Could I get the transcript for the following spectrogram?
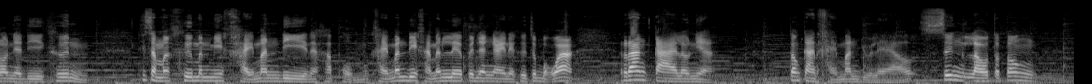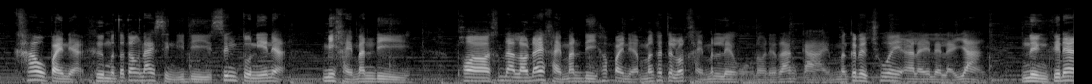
เราเนี่ยดีขึ้น ที่สำคัญคือมันมีไขมันดีนะครับผมไขมันดีไขมันเลวเป็นยังไงเนี่ยคือจะบอกว่าร่างกายเราเนี่ยต้องการไขมันอยู่แล้ว ซึ่งเราจะต้องเข้าไปเนี่ยคือมันจะต้องได้สิ่งดีๆ ซึ่งตัวนี้เนี่ยมีไขมันดี พอเราได้ไขมันดีเข้าไปเนี่ยมันก็จะลดไขมันเลวของเราในร่างกาย มันก็จะช่วยอะไรหลาย ๆ อย่างหนึ่งคือแน่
